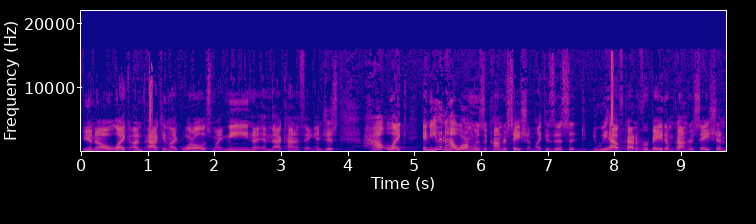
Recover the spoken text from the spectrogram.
you know, like unpacking like what all this might mean and that kind of thing. And just how, like, and even how long was the conversation? Like, is this, a, do we have kind of verbatim conversation,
